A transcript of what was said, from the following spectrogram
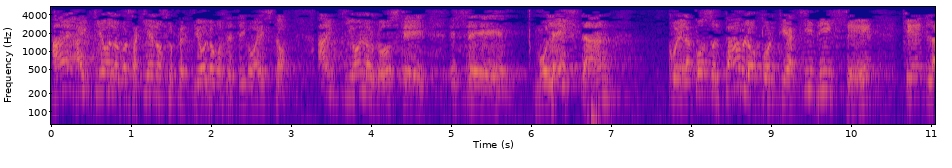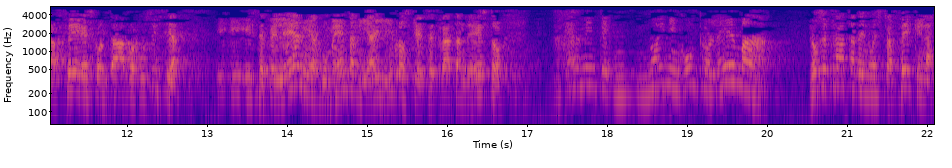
Hay, teólogos, aquí a los superteólogos les digo esto, hay teólogos que se molestan con el apóstol Pablo porque aquí dice que la fe es contada por justicia. Y, y se pelean y argumentan y hay libros que se tratan de esto. Realmente no hay ningún problema. No se trata de nuestra fe, que la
